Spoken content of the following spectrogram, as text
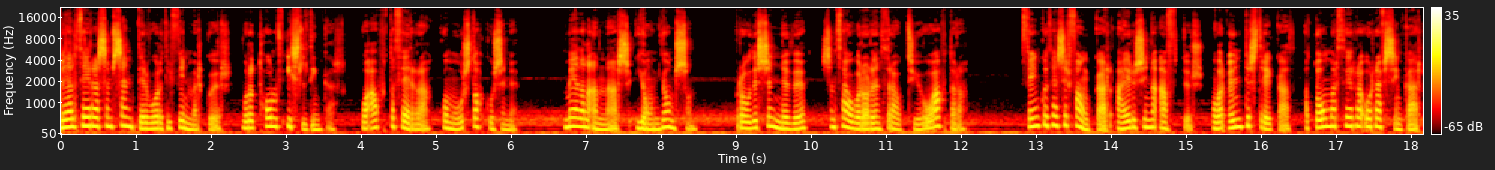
Meðal þeirra sem sendir voru til Finnmörkur voru tólf Ísldingar og átta þeirra komu úr stokkusinu, meðal annars Jón Jónsson, bróðir Sunnöfu sem þá var orðin 38 ára fengu þessir fangar æru sína aftur og var undirstreikað að dómar þeirra og refsingar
